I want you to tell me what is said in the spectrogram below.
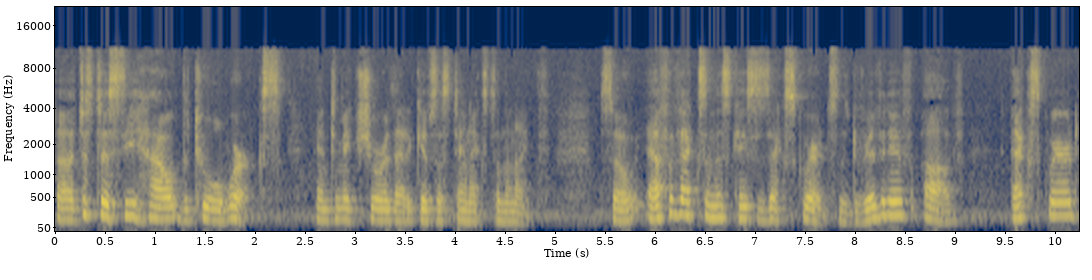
uh, just to see how the tool works and to make sure that it gives us 10x to the ninth. So f of x in this case is x squared. So the derivative of x squared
